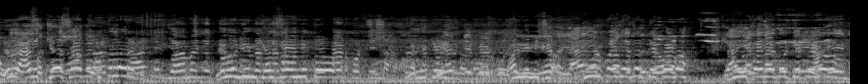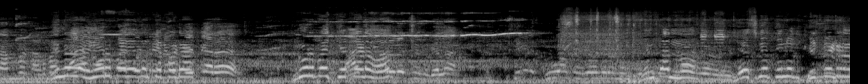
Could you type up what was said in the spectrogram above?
ಇಲ್ಲ ಅದು ಕೇಸ್ ಆಗಬೇಕಲ್ಲ ಇಲ್ಲ ನಿಮ್ಮ ಕೆಲಸ ಏನಿತ್ತು? ಒಂದು ನಿಮಿಷ. ನೂರು ರೂಪಾಯಿ ಅದರ ನೂರು ರೂಪಾಯಿ ಅದರ ಇಲ್ಲ ಇಲ್ಲ ನೂರು ರೂಪಾಯಿ ಎದಕ್ಕೆ ಇಂತ ನೂರು ರೂಪಾಯಿ ಕೆಟ್ಟಾಡ ಇಂಥ ಬೇಸಿಗೆ ತಿನ್ನೋದು ಬಿಟ್ಬಿಟ್ರು.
